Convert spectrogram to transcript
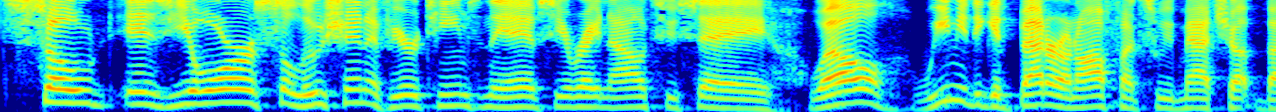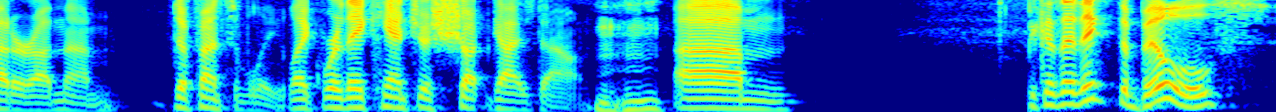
So is your solution, if your team's in the AFC right now, to say, well, we need to get better on offense, we match up better on them defensively, like where they can't just shut guys down. Um, because I think the Bills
